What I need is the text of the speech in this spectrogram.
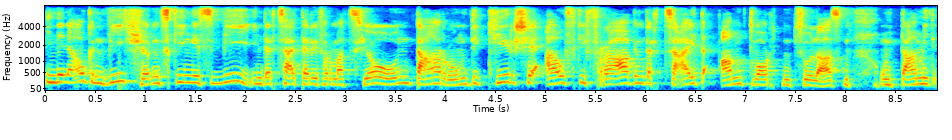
In den Augen Wicherns ging es wie in der Zeit der Reformation darum, die Kirche auf die Fragen der Zeit antworten zu lassen und damit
